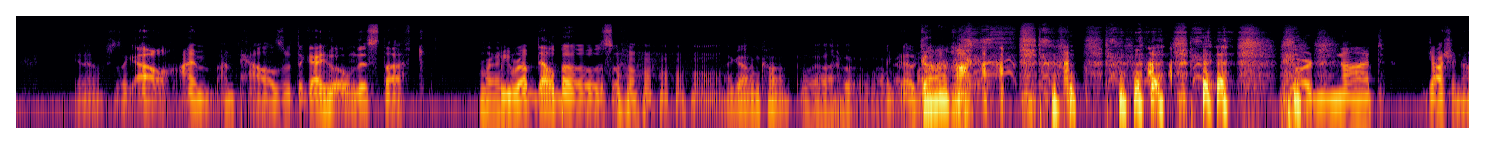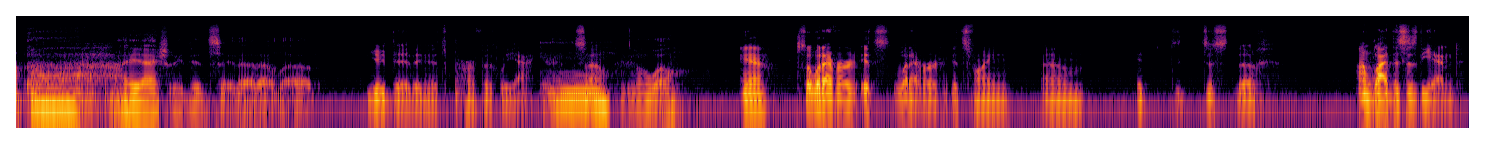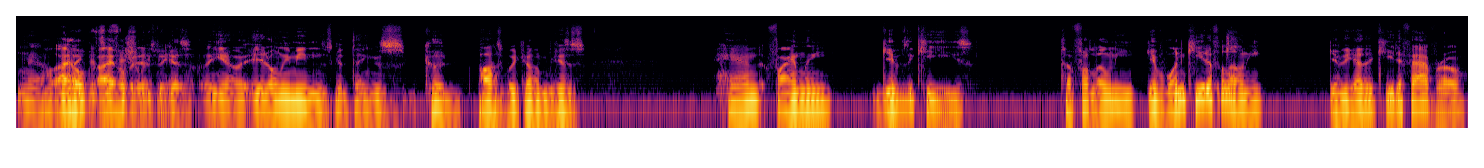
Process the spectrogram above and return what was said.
You know, she's like, oh, I'm I'm pals with the guy who owned this stuff. Right. We rubbed elbows. I got him caught. Well, I. Well, oh. You're not, Josh. You're not Uh. I actually did say that out loud. You did, and it's perfectly accurate. So. Mm, oh well. Yeah. So whatever. It's whatever. It's fine. Um, it, it just. Ugh. I'm glad this is the end. Yeah, I Like, hope I hope it is the end. because you know it only means good things could possibly come because hand finally give the keys to Filoni, give one key to Filoni, give the other key to Favreau,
